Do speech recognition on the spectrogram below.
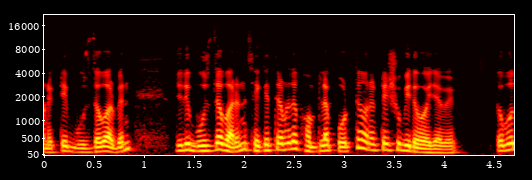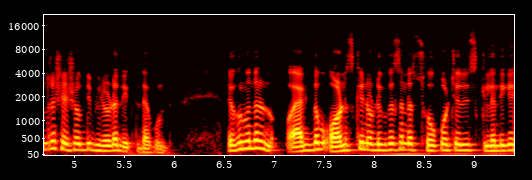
অনেকটাই বুঝতে পারবেন। যদি বুঝতে পারেন, সেক্ষেত্রে আপনাদের ফর্ম ফিল আপ করতে অনেকটাই সুবিধা হয়ে যাবে। তো বন্ধুরা, শেষ অবধি ভিডিওটা দেখতে থাকুন। দেখুন বন্ধুরা, একদম অন স্ক্রিন নোটিফিকেশনটা শো করছে, যদি স্ক্রিনের দিকে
